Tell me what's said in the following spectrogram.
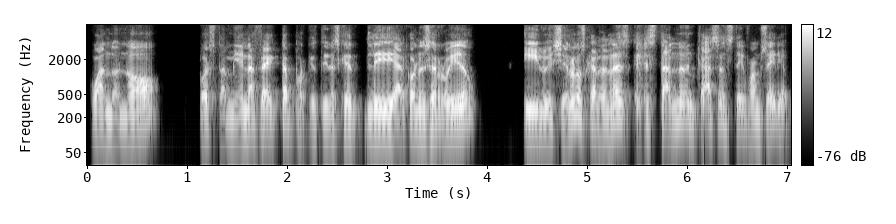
cuando no, pues también afecta porque tienes que lidiar con ese ruido. Y lo hicieron los Cardenales estando en casa en State Farm Stadium.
